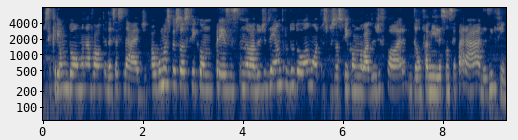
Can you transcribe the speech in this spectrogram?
Se cria um domo na volta dessa cidade. Algumas pessoas ficam presas no lado de dentro do domo, outras pessoas ficam no lado de fora. Então, famílias são separadas, enfim.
